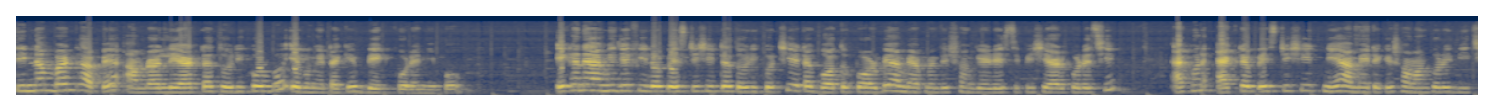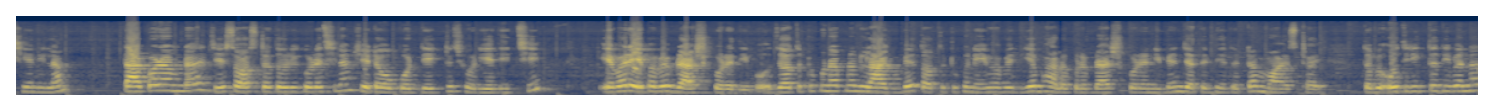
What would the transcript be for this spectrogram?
তিন নাম্বার ধাপে আমরা লেয়ারটা তৈরি করব এবং এটাকে বেক করে নিব। এখানে আমি যে ফিলো পেস্ট্রি শিটটা তৈরি করছি, এটা গত পর্বে আমি আপনাদের সঙ্গে রেসিপি শেয়ার করেছি। এখন একটা পেস্ট্রি শিট নিয়ে আমি এটাকে সমান করে বিছিয়ে নিলাম। তারপর আমরা যে সসটা তৈরি করেছিলাম, সেটা ওপর দিয়ে একটু ছড়িয়ে দিচ্ছি। এবার এভাবে ব্রাশ করে দিব। যতটুকুন আপনার লাগবে, ততটুকুন এইভাবে দিয়ে ভালো করে ব্রাশ করে নেবেন যাতে ভেতরটা ময়েস্ট হয়। তবে অতিরিক্ত দিবেন না,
